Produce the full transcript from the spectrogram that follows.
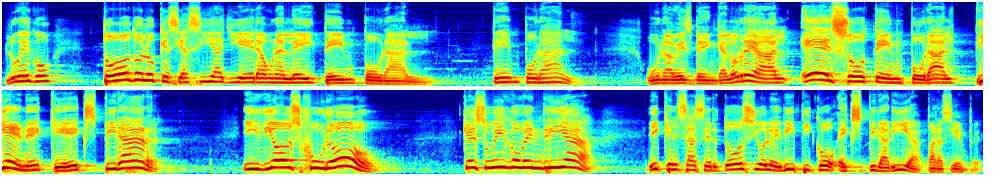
Luego todo lo que se hacía allí era una ley temporal, temporal. Una vez venga lo real, eso temporal tiene que expirar. Y Dios juró que su Hijo vendría y que el sacerdocio levítico expiraría para siempre.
